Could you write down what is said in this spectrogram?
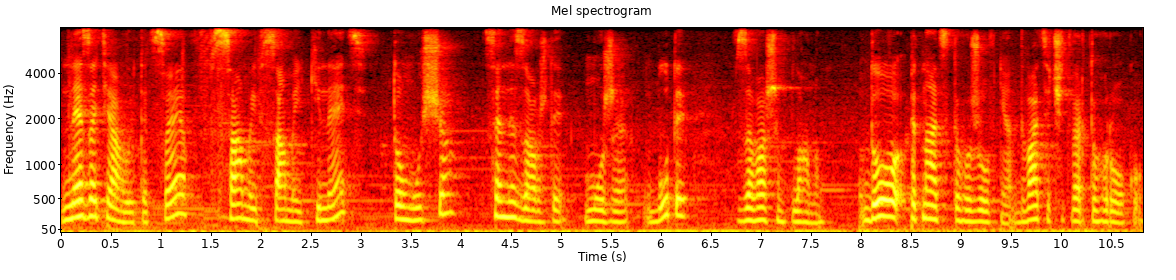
Не затягуйте це в самий в самий кінець, тому що це не завжди може бути за вашим планом. До 15 жовтня 2024 року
